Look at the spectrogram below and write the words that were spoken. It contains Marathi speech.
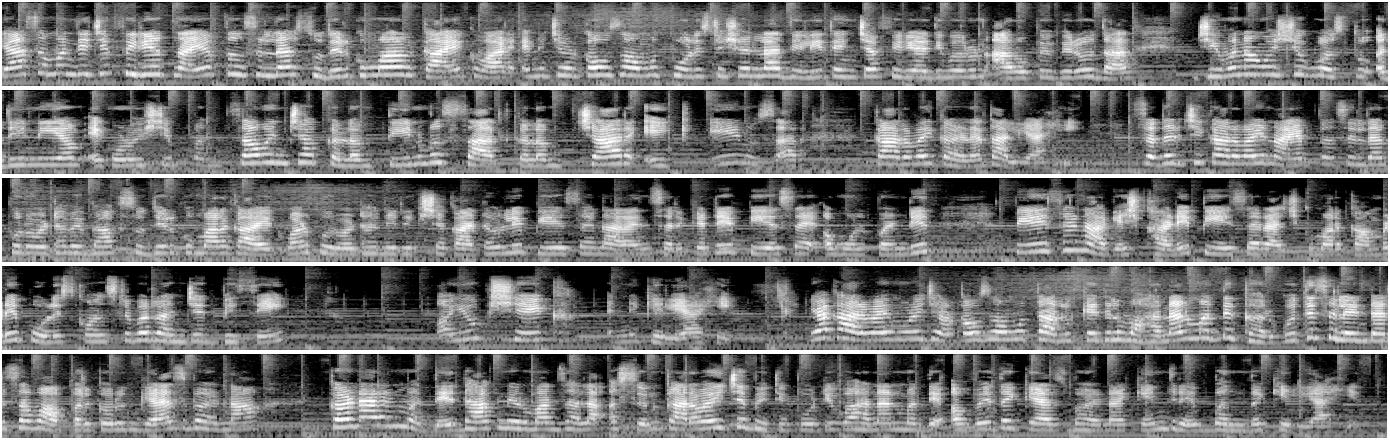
यासंबंधीची फिर्याद नायब तहसीलदार सुधीर कुमार गायकवाड यांनी चडगाव जामोद पोलीस स्टेशनला दिली. त्यांच्या फिर्यादीवरून आरोपी विरोधात जीवनावश्यक वस्तू अधिनियम एकोणीसशे पंचावन्नच्या कलम तीन व सात कलम चार एक ए नुसार कारवाई करण्यात आली आहे. सदरची कारवाई नायब तहसीलदार पुरवठा विभाग सुधीर कुमार गायकवाड पुरवठा निरीक्षक Athawale PSI Narayan Sarkate PSI Amol Pandit PSI Nagesh Khade PSI Rajkumar Kamble police constable Ranjit Bhise Ayub Shaikh यांनी केली आहे. या कारवाईमुळे जळगाव जामोद तालुक्यातील वाहनांमध्ये घरगुती सिलेंडरचा वापर करून गॅस भरणा करणाऱ्यांमध्ये धाक निर्माण झाला असून कारवाईच्या भीतीपोटी वाहनांमध्ये अवैध गॅस भरणा केंद्रे बंद केली आहेत.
